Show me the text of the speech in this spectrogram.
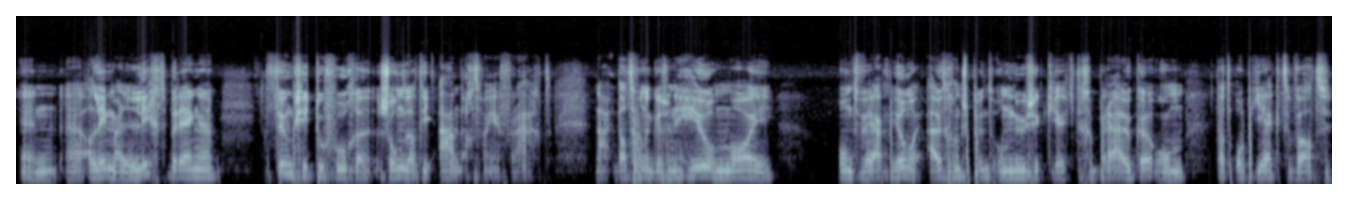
en uh, alleen maar licht brengen, functie toevoegen zonder dat die aandacht van je vraagt. Nou, dat vond ik dus een heel mooi ontwerp, heel mooi uitgangspunt om nu eens een keertje te gebruiken. Om dat object wat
